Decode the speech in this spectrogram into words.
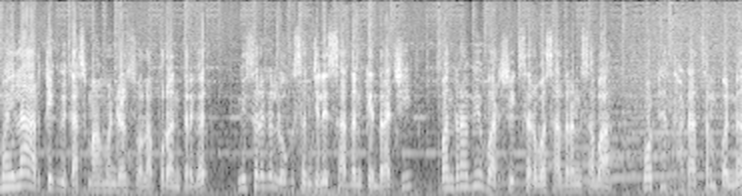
महिला आर्थिक विकास महामंडळ सोलापूर अंतर्गत निसर्ग लोकसंचलित साधन केंद्राची पंधरावी वार्षिक सर्वसाधारण सभा मोठ्या थाटात संपन्न.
